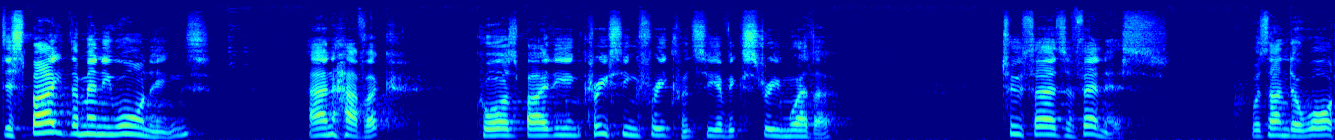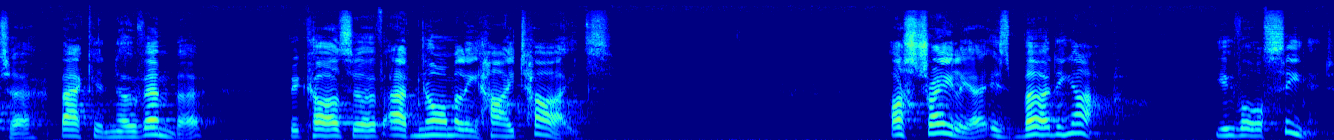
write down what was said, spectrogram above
Despite the many warnings and havoc caused by the increasing frequency of extreme weather, two thirds of Venice was underwater back in November because of abnormally high tides. Australia is burning up. You've all seen it.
